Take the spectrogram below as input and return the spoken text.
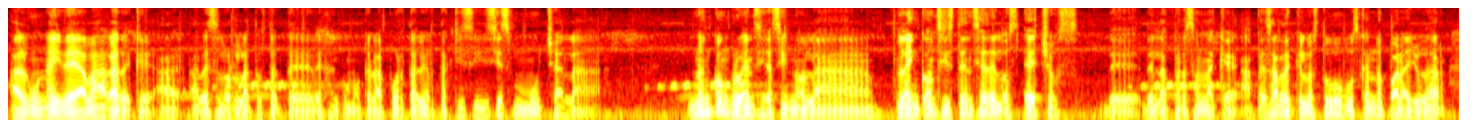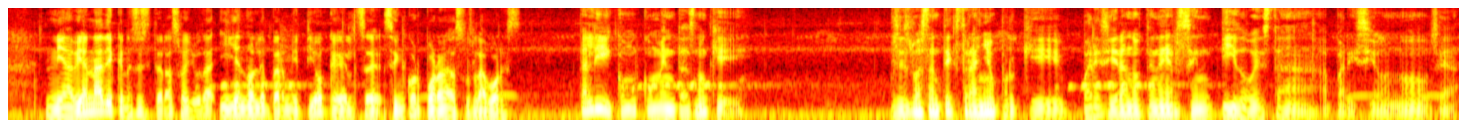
alguna idea vaga de que a, veces los relatos te, dejan como que la puerta abierta. Aquí sí, sí es mucha la... No incongruencia, sino la, la inconsistencia de los hechos de, la persona que a pesar de que lo estuvo buscando para ayudar, ni había nadie que necesitara su ayuda y ella no le permitió que él se, incorporara a sus labores. Tal y como comentas, ¿no? Que pues es bastante extraño porque pareciera no tener sentido esta aparición, ¿no? O sea,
